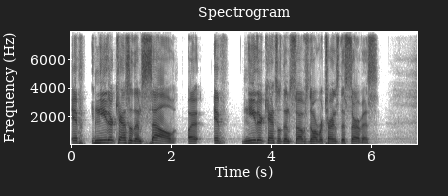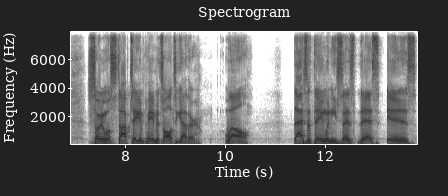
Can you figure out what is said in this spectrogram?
If neither cancel themselves, or if neither cancels themselves nor returns the service, Sony will stop taking payments altogether. Well, that's the thing when he says this is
